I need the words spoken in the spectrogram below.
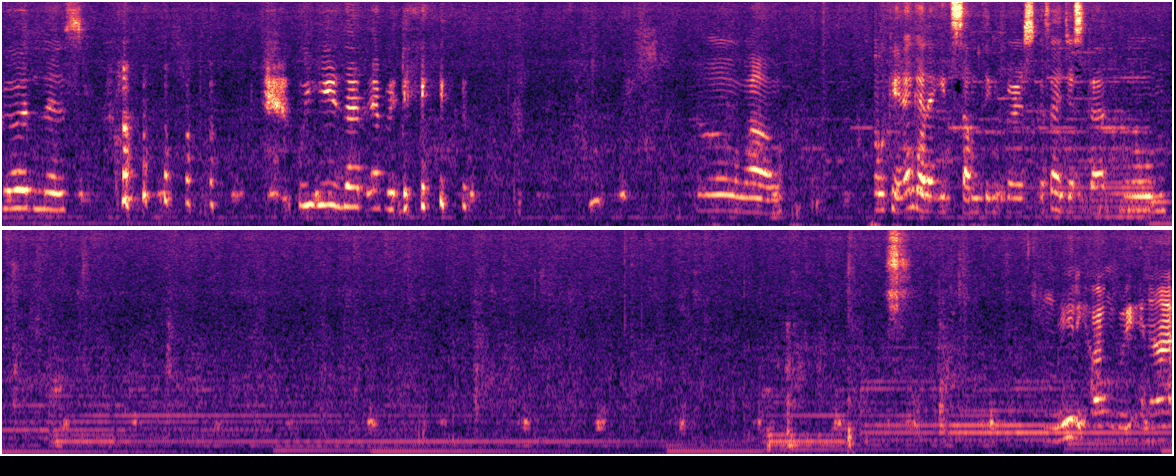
goodness we hear that every day oh wow Okay, I gotta eat something first because I just got home. I'm really hungry and I,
